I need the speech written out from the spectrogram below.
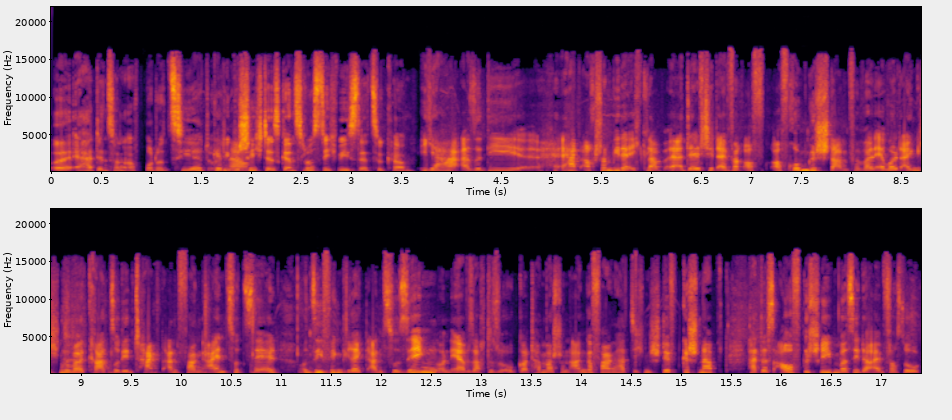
Äh, er hat den Song auch produziert und die genau. Geschichte ist ganz lustig, wie es dazu kam. Ja, also die, er hat auch schon wieder, ich glaube, Adele steht einfach auf, auf Rumgestampfe, weil er wollte eigentlich nur mal gerade so den Takt anfangen einzuzählen und sie fing direkt an zu singen und er sagte so, oh Gott, haben wir schon angefangen, hat sich einen Stift geschnappt, hat das aufgeschrieben, was sie da einfach so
